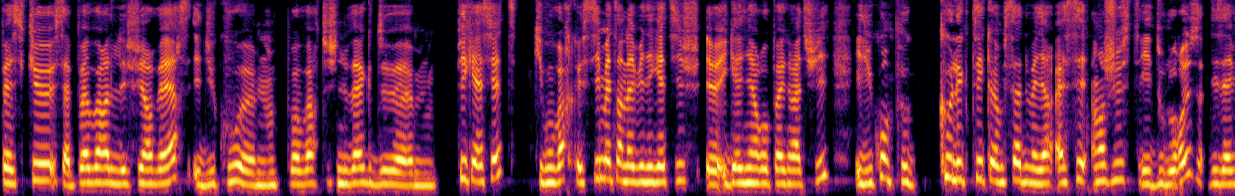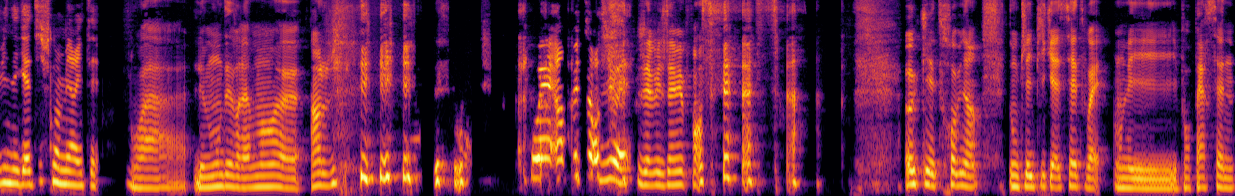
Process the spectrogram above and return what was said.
parce que ça peut avoir l'effet inverse et du coup on peut avoir toute une vague de euh, piques assiettes qui vont voir que s'ils mettent un avis négatif, ils gagnent un repas gratuit et du coup on peut collecter comme ça de manière assez injuste et douloureuse des avis négatifs non mérités. Waouh, le monde est vraiment euh, injuste. ouais, un peu tordu, ouais. J'avais jamais pensé à ça. Ok, trop bien. Donc les piques assiettes, ouais, on les pour personne.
